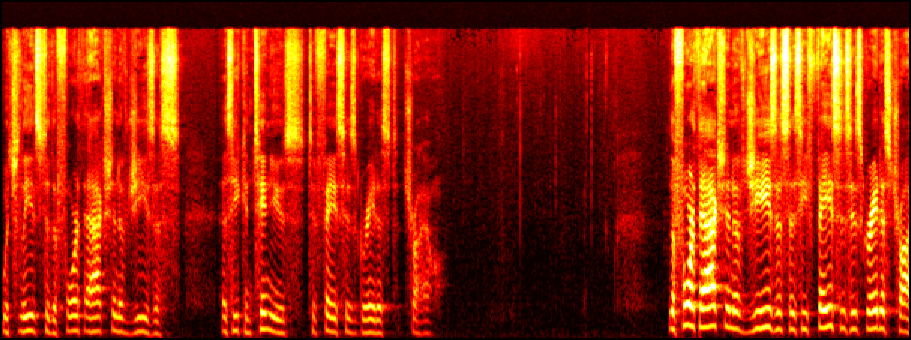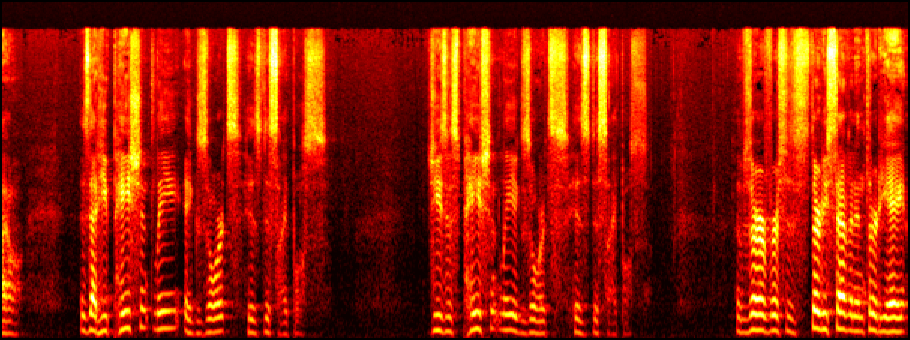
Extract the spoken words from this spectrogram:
which leads to the fourth action of Jesus as he continues to face his greatest trial. The fourth action of Jesus as he faces his greatest trial is that he patiently exhorts his disciples. Jesus patiently exhorts his disciples. Observe verses 37 and 38.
